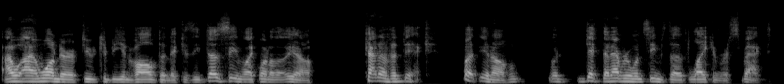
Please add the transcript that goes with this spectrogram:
I, I wonder if dude could be involved in it because he does seem like one of the you know, kind of a dick, but you know, dick that everyone seems to like and respect.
